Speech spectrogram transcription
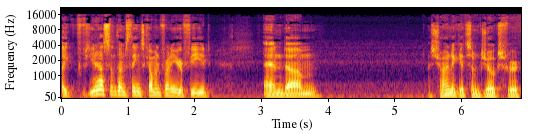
like you know sometimes things come in front of your feed and um was trying to get some jokes for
